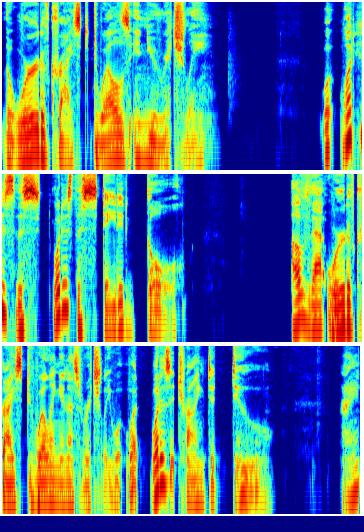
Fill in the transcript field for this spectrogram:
the word of Christ dwells in you richly, what what is this what is the stated goal of that word of Christ dwelling in us richly? What what what is it trying to do? Right?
